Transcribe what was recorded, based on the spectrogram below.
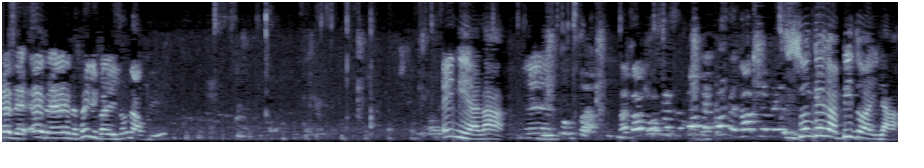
အဲ့ဒါအဲ့ဒါတဖက်ကြီးပါလေလုံးလောင်လေအဲ့နေရလားအဲပုတ်ပါအကောက်ပုတ်ပါပုတ်ပါပုတ်ပါတော့ပြန်မယ်ဆွန်းကက်ကပြီးသွားပြီလား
